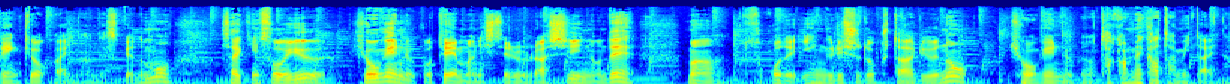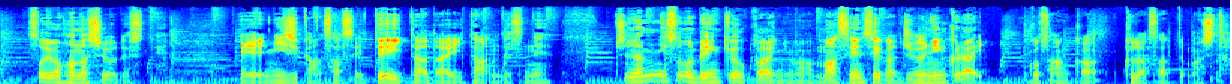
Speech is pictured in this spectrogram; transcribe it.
勉強会なんですけども、最近そういう表現力をテーマにしてるらしいので、まあ、そこでイングリッシュドクター流の表現力の高め方みたいな、そういうお話をですね、えー、2時間させていただいたんですね。ちなみにその勉強会には、まあ先生が10人くらいご参加くださってました。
